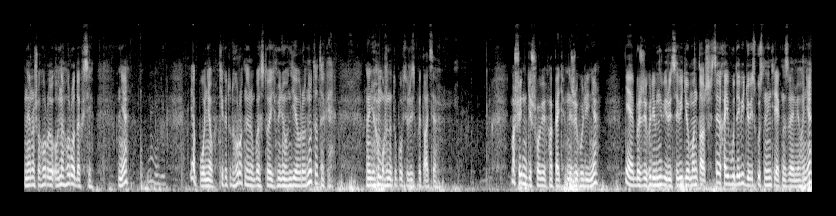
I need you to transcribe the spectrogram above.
Наверно, що город, на городах всі. Ні? Навірно. Я поняв. Тільки тут город не робить, стоїть мільйон євро. Ну та таке. На нього можна тупо всю життя питатися. Машини дешеві, опять не Жигулі, ні? Ні, без Жигулів не вірю, це відеомонтаж. Це хай буде відео, іскусний інтелект називаємо його, ні?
